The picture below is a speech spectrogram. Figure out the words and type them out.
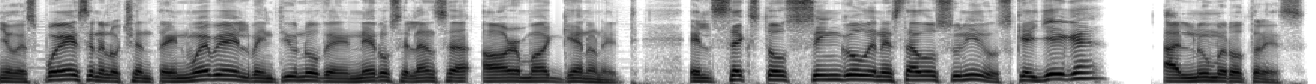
Año después, en el 89, el 21 de enero, se lanza Armageddon It, el sexto single en Estados Unidos, que llega al número 3,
